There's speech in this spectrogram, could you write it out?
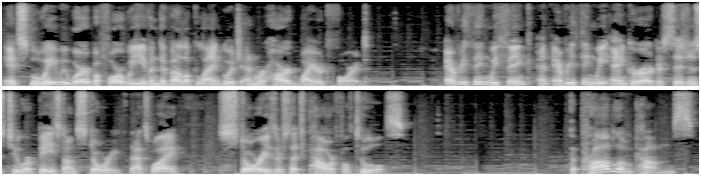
It's the way we were before we even developed language and were hardwired for it. Everything we think and everything we anchor our decisions to are based on stories. That's why stories are such powerful tools. The problem comes,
